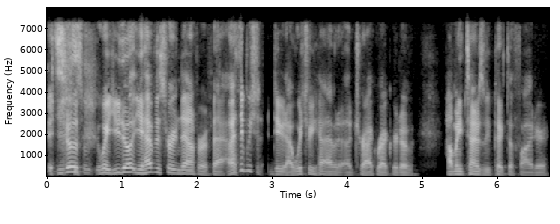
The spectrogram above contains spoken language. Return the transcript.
it's you know this, wait, you know you have this written down for a fact. I think we should, dude. I wish we had a, a track record of how many times we picked a fighter.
